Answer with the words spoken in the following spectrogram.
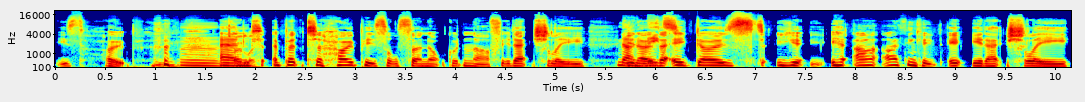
is hope, mm, mm. and Totally. but to hope is also not good enough. It actually, No, you know, it that needs- it goes. You, I, I think it, it it actually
